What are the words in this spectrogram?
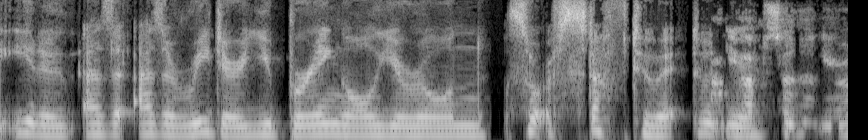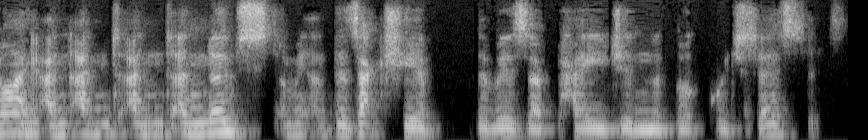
you know, as a, as a reader, you bring all your own sort of stuff to it, don't you? Absolutely right. And and and and no, I mean, there's actually a, there is a page in the book which says this.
